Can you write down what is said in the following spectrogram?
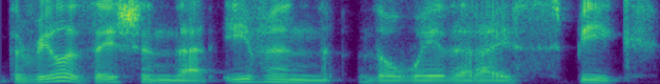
the realization that even the way that I speak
